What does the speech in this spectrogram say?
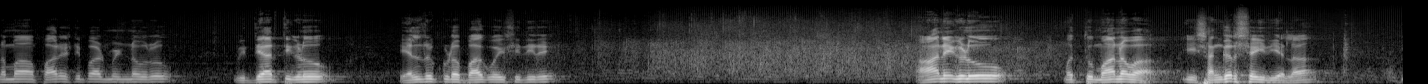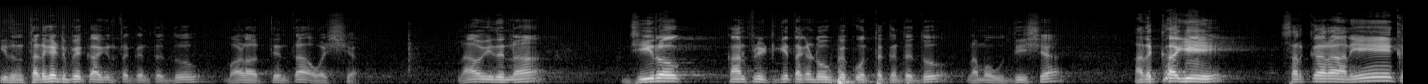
ನಮ್ಮ ಫಾರೆಸ್ಟ್ ಡಿಪಾರ್ಟ್ಮೆಂಟ್ನವರು, ವಿದ್ಯಾರ್ಥಿಗಳು ಎಲ್ಲರೂ ಕೂಡ ಭಾಗವಹಿಸಿದ್ದೀರಿ. ಆನೆಗಳು ಮತ್ತು ಮಾನವ ಈ ಸಂಘರ್ಷ ಇದೆಯಲ್ಲ, ಇದನ್ನು ತಡೆಗಟ್ಟಬೇಕಾಗಿರ್ತಕ್ಕಂಥದ್ದು ಭಾಳ ಅತ್ಯಂತ ಅವಶ್ಯ. ನಾವು ಇದನ್ನು ಜೀರೋ ಕಾನ್ಫ್ಲಿಕ್ಟ್ಗೆ ತಗೊಂಡು ಹೋಗಬೇಕು ಅಂತಕ್ಕಂಥದ್ದು ನಮ್ಮ ಉದ್ದೇಶ. ಅದಕ್ಕಾಗಿ ಸರ್ಕಾರ ಅನೇಕ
